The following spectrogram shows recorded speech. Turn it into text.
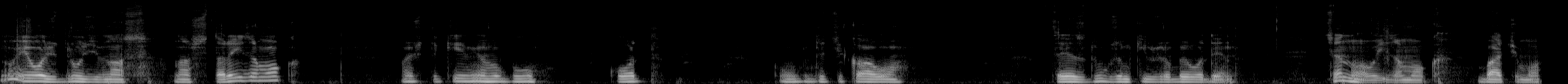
Ну і ось, друзі, в нас наш старий замок. Ось такий в нього був код. Кому буде цікаво. Це я з двох замків зробив один. Це новий замок. Бачимо.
